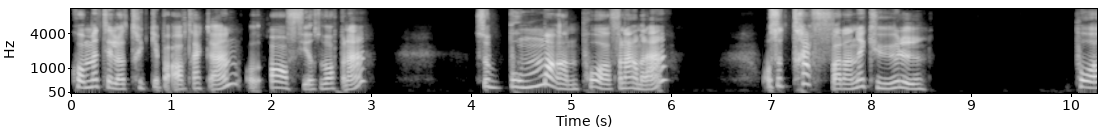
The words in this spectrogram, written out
kommet til å trykke på avtrekkeren og avfyrt våpenet, så bommer han på fornærmede, og så treffer denne kulen på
